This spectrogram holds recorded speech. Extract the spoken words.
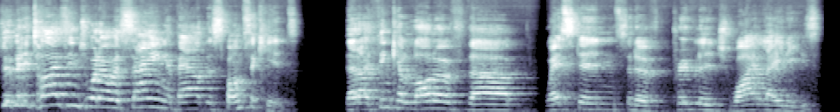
Dude, but it ties into what I was saying about the sponsor kids. That I think a lot of the Western sort of privileged white ladies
